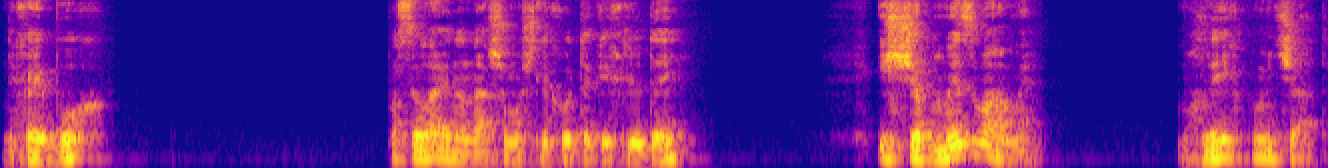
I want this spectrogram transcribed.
Нехай Бог посилає на нашому шляху таких людей, і щоб ми з вами могли їх помічати,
